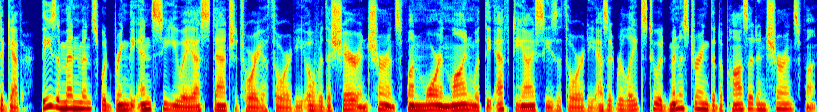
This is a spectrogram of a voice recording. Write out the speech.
together. These amendments would bring the NCUA's statutory authority over the Share Insurance Fund more in line with the FDIC's authority as it relates to administering the Deposit Insurance Fund.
